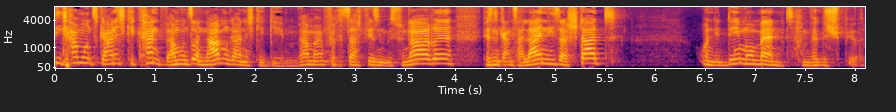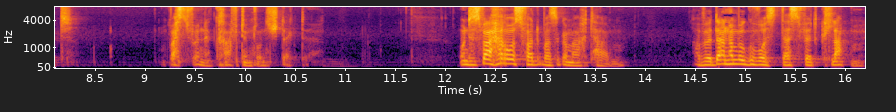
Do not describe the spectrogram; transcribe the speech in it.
die haben uns gar nicht gekannt. Wir haben unseren Namen gar nicht gegeben. Wir haben einfach gesagt, wir sind Missionare, wir sind ganz allein in dieser Stadt. Und in dem Moment haben wir gespürt, was für eine Kraft in uns steckte. Und es war herausfordernd, was wir gemacht haben. Aber dann haben wir gewusst, das wird klappen,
